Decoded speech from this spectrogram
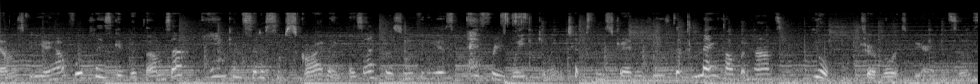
Found this video helpful, please give it a thumbs up and consider subscribing as I post new videos every week giving tips and strategies that may help enhance your travel experiences.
